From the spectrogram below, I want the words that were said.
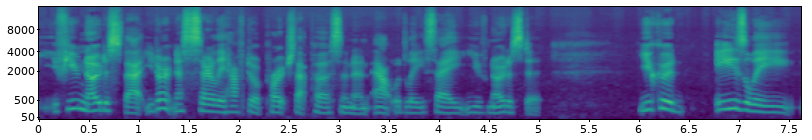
if you notice that, you don't necessarily have to approach that person and outwardly say you've noticed it. You could easily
